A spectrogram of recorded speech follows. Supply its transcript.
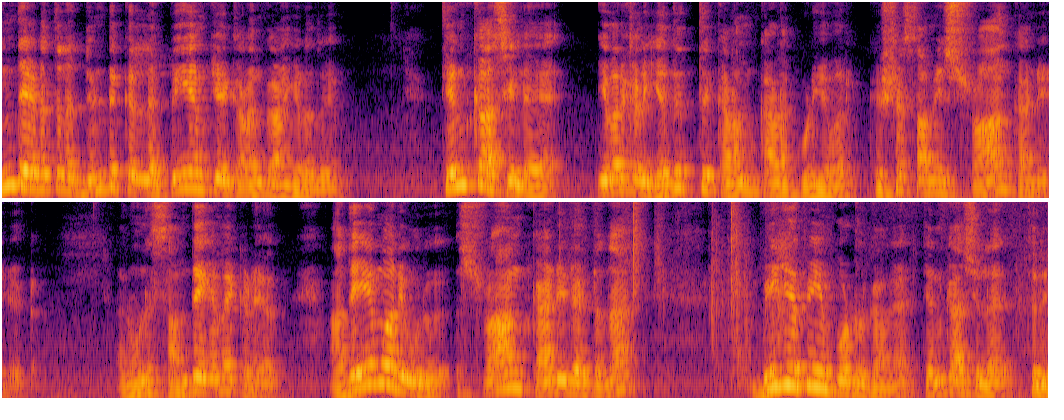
இந்த இடத்துல திண்டுக்கல்ல பிஎம்கே கடன் காணுகிறது. தென்காசியில் இவர்கள் எதிர்த்து கடன் காணக்கூடியவர் கிருஷ்ணசாமி ஸ்ட்ராங் கேண்டிடேட் அது ஒன்றும் சந்தேகமே கிடையாது. அதே மாதிரி ஒரு ஸ்ட்ராங் கேண்டிடேட்டை தான் பிஜேபியும் போட்டிருக்காங்க. தென்காசியில் திரு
